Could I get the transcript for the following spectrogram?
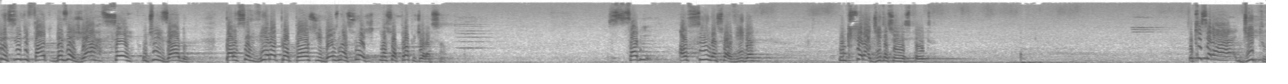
precisa de fato desejar ser utilizado para servir ao propósito de Deus na sua, na sua própria geração. Sabe, ao fim da sua vida, o que será dito a seu respeito? O que será dito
